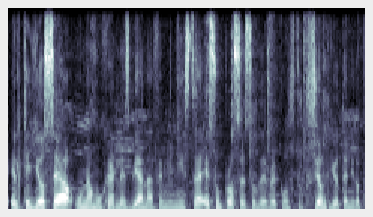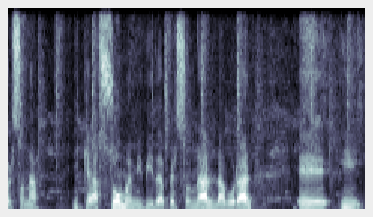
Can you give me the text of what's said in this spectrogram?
el que yo sea una mujer lesbiana feminista es un proceso de reconstrucción que yo he tenido personal y que asumo en mi vida personal, laboral eh, y,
